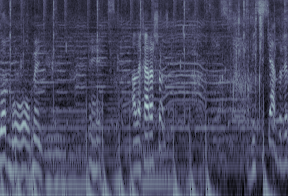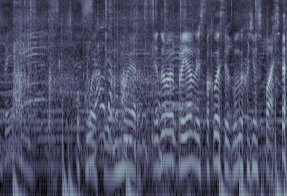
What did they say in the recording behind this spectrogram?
Холодно мені. Але хорошо. Відчуття дуже приємне. Спокійствие, мир. Я думаю, приємне спокійствие, бо ми хочемо спати.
